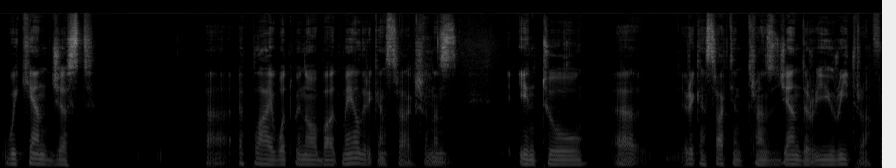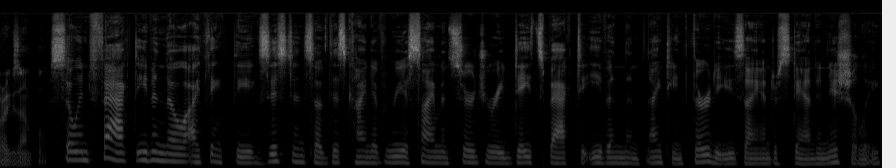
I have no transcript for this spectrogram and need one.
we can't just uh, apply what we know about male reconstruction and into uh, reconstructing transgender urethra, for example. So, in fact, even though I think the existence of this kind of reassignment surgery dates back to even the 1930s, I understand initially,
